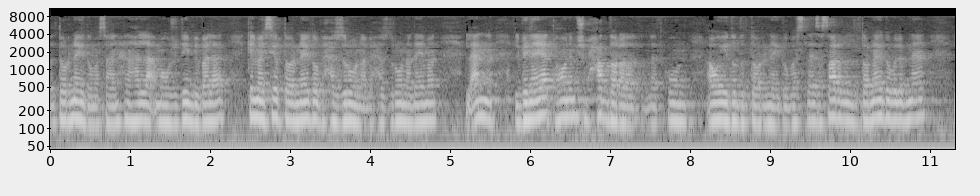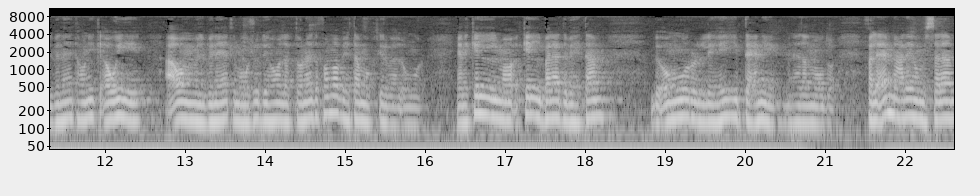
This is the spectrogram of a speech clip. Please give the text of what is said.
التورنيدو مثلا. نحن هلأ موجودين ببلد. كل ما يصير تورنيدو بحذرونا بحذرونا دائما لأن البنايات هون مش محضرة لتكون قوية ضد التورنيدو. بس إذا صار التورنيدو بلبنان البنايات هونيك قوية أقوى من البنايات الموجودة هون للتورنيدو. فما بيهتموا كثير بهالأمور. يعني كل. كل بلد بيهتم بأمور اللي هي بتعنيه من هذا الموضوع. فالأئمة عليهم السلام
